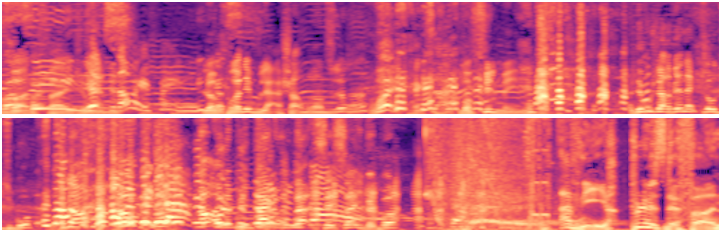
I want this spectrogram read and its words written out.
Bonne fête, Joanie. Yes! C'est dans mes fins. Là, prenez-vous la chambre rendue là, hein? Ouais, exact. M'a filmé, moi. Voulez-vous que je revienne avec Claude Dubois? Non, non, non, non, on a plus le temps. C'est ça, il veut pas. Avenir, plus de fun.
